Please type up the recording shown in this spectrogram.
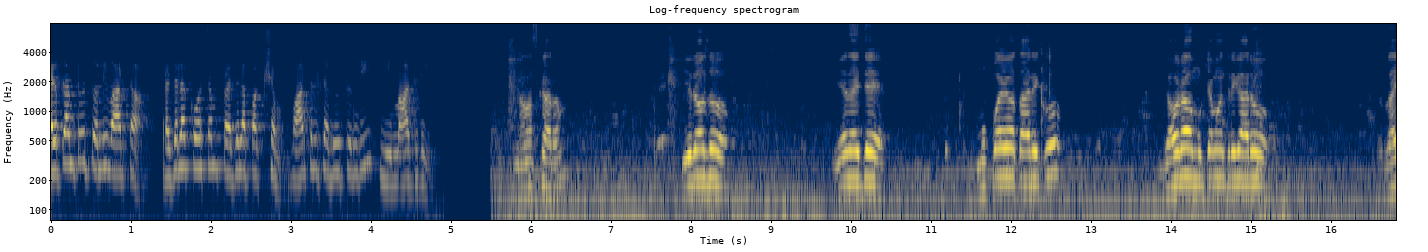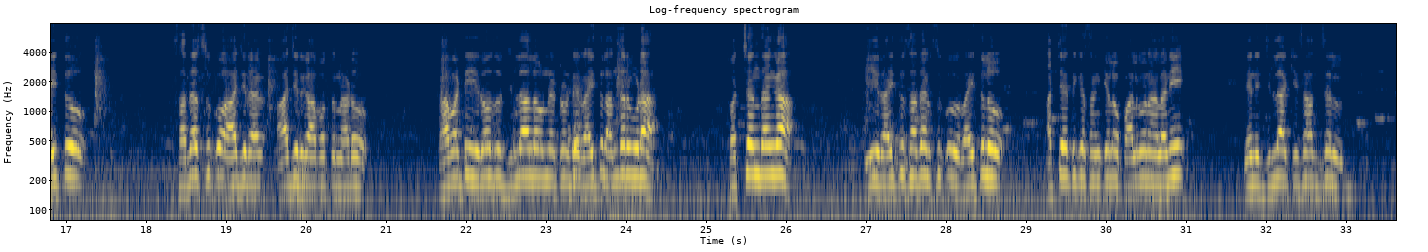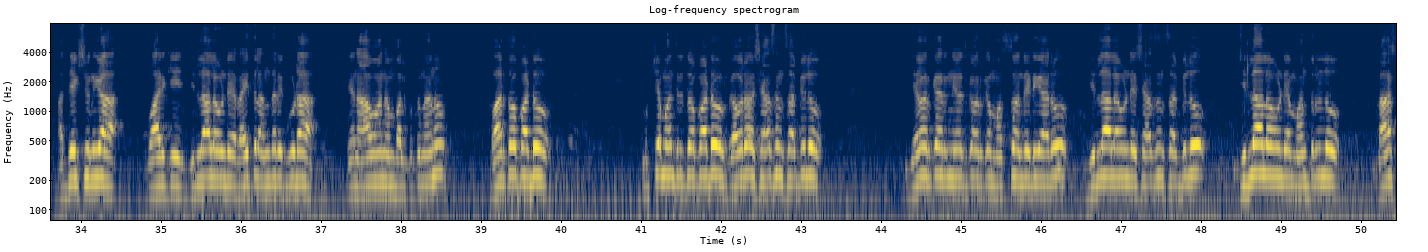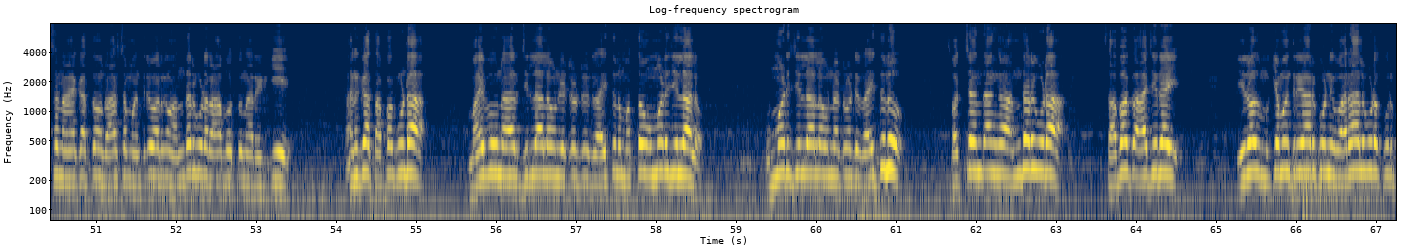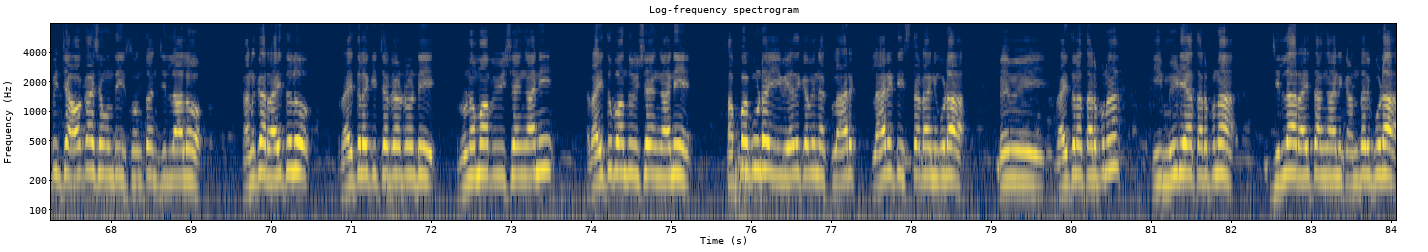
Welcome to తొలి వార్త. ప్రజల కోసం ప్రజల పక్షం. వార్తలు చదువుతుంది మీ మాధురి. నమస్కారం. ఈరోజు ఏదైతే ముప్పయో తారీఖు గౌరవ ముఖ్యమంత్రి గారు రైతు సదస్సుకు హాజరు హాజరు కాబోతున్నాడు. కాబట్టి ఈరోజు జిల్లాలో ఉన్నటువంటి రైతులందరూ కూడా స్వచ్ఛందంగా ఈ రైతు సదస్సుకు రైతులు అత్యధిక సంఖ్యలో పాల్గొనాలని నేను జిల్లా కిసాన్ సెల్ అధ్యక్షునిగా వారికి జిల్లాలో ఉండే రైతులందరికీ కూడా నేను ఆహ్వానం పలుకుతున్నాను. వారితో పాటు ముఖ్యమంత్రితో పాటు గౌరవ శాసనసభ్యులు దేవరకర్ నియోజకవర్గం మస్తోన్ రెడ్డి గారు జిల్లాలో ఉండే శాసనసభ్యులు జిల్లాలో ఉండే మంత్రులు రాష్ట్ర నాయకత్వం రాష్ట్ర మంత్రివర్గం అందరూ కూడా రాబోతున్నారు ఇక్కడికి. కనుక తప్పకుండా మహబూబ్నగర్ జిల్లాలో ఉండేటటువంటి రైతులు మొత్తం ఉమ్మడి జిల్లాలో ఉమ్మడి జిల్లాలో ఉన్నటువంటి రైతులు స్వచ్ఛందంగా అందరూ కూడా సభకు హాజరై ఈరోజు ముఖ్యమంత్రి గారు కొన్ని వరాలు కూడా కురిపించే అవకాశం ఉంది ఈ సొంతం జిల్లాలో. కనుక రైతులు రైతులకు ఇచ్చేటటువంటి రుణమాఫీ విషయం కానీ రైతు బంధు విషయం కానీ తప్పకుండా ఈ వేదిక మీద క్లారి క్లారిటీ ఇస్తాడని కూడా మేము రైతుల తరపున ఈ మీడియా తరపున జిల్లా రైతాంగానికి అందరికి కూడా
